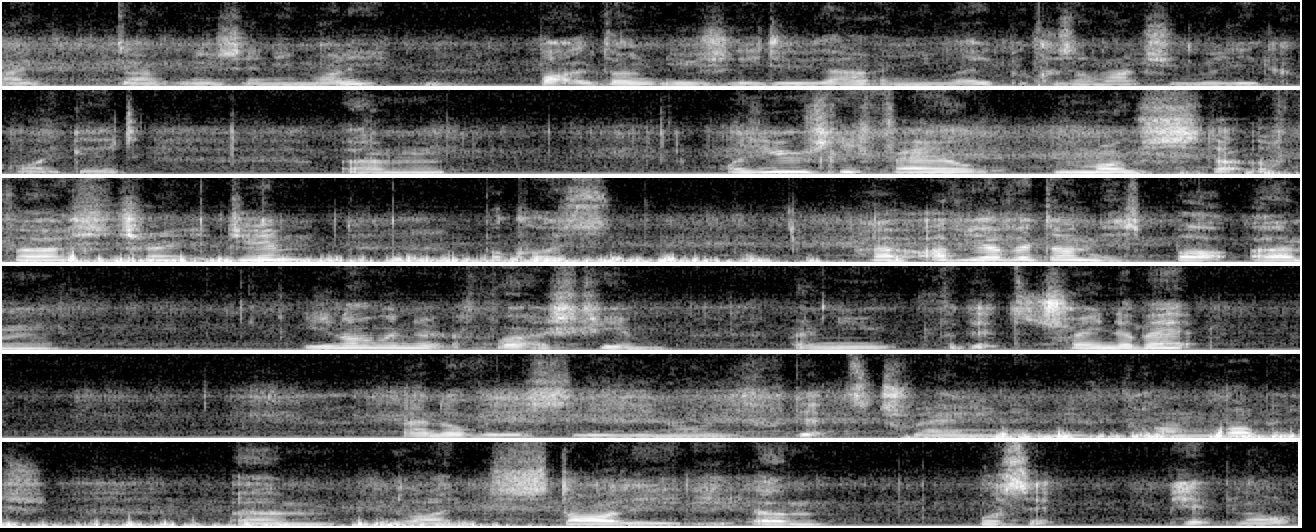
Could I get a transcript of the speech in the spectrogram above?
I don't lose any money. But I don't usually do that anyway because I'm actually really quite good. Um, I usually fail most at the first gym because have you ever done this? But um, you know when you're at first gym and you forget to train a bit, and obviously you know you forget to train and you become rubbish. Um, like Starly, um, what's it? Piplup,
